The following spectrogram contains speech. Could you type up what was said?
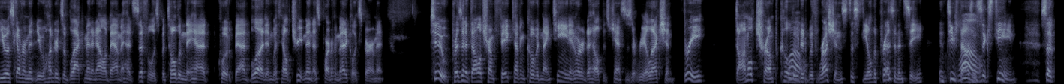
the U.S. government knew hundreds of black men in Alabama had syphilis, but told them they had quote bad blood and withheld treatment as part of a medical experiment. Two, President Donald Trump faked having COVID 19 in order to help his chances at reelection. Three, Donald Trump colluded Whoa. with Russians to steal the presidency in 2016. So,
